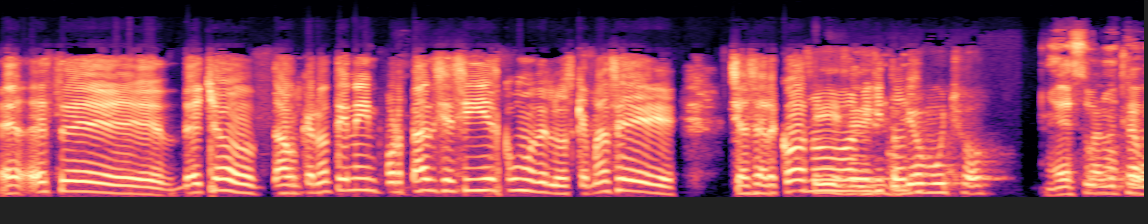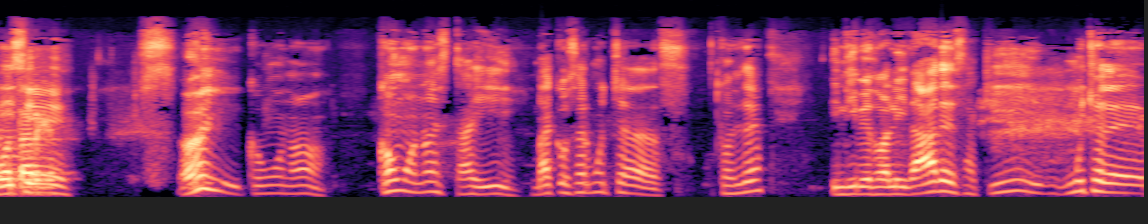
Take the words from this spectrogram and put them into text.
Este, de hecho, aunque no tiene importancia, sí es como de los que más se, se acercó, Sí, ¿no, se discutió mucho. Es uno que dice, ay, ¿cómo no? ¿Cómo no está ahí? Va a causar muchas, ¿cómo se dice? Individualidades aquí, mucho de,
